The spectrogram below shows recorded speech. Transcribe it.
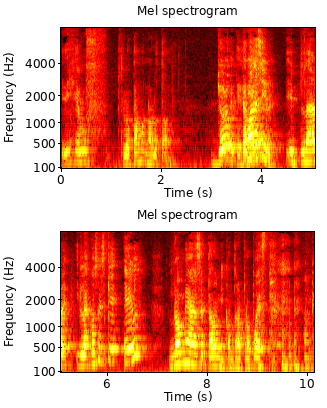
Y dije, uff, ¿lo tomo o no lo tomo? Yo lo que te Te voy a decir, y la, y la cosa es que él no me ha aceptado mi contrapropuesta. Ok.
